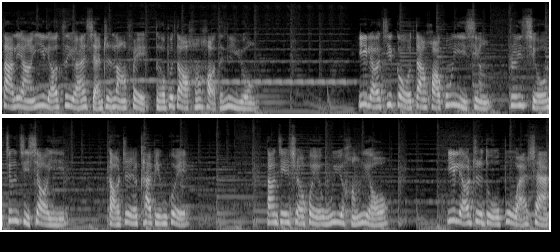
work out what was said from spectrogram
大量医疗资源闲置浪费，得不到很好的利用。医疗机构淡化公益性，追求经济效益，导致看病贵。当今社会物欲横流，医疗制度不完善，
